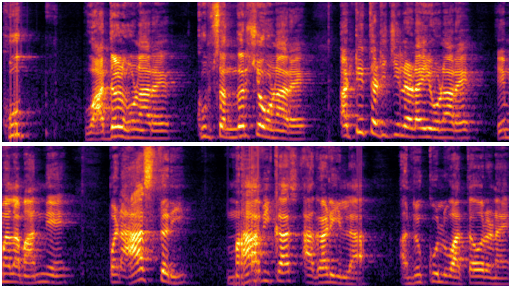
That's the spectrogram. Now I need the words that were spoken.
खूप वादळ होणार आहे. खूप संघर्ष होणार आहे. अटीतटीची लढाई होणार आहे हे मला मान्य आहे. पण आज तरी महाविकास आघाडीला अनुकूल वातावरण आहे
